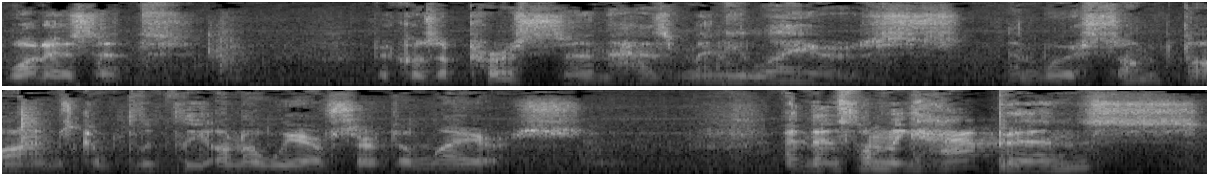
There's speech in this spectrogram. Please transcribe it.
What is it? Because a person has many layers, and we're sometimes completely unaware of certain layers. And then something happens,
